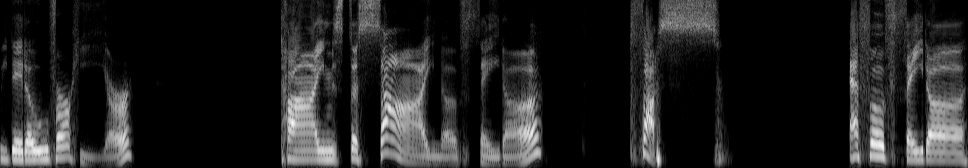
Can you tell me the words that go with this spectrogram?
we did over here, times the sine of theta plus f of theta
